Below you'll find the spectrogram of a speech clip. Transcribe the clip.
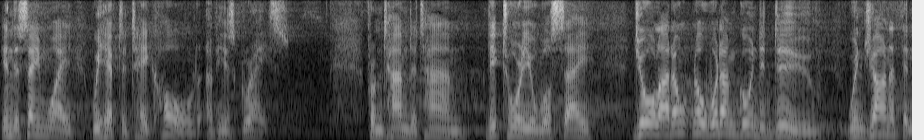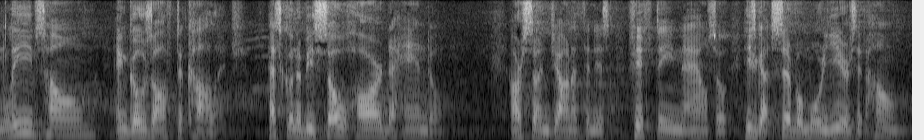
In the same way, we have to take hold of His grace. From time to time, Victoria will say, Joel, I don't know what I'm going to do when Jonathan leaves home and goes off to college. That's going to be so hard to handle. Our son Jonathan is 15 now, so he's got several more years at home.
